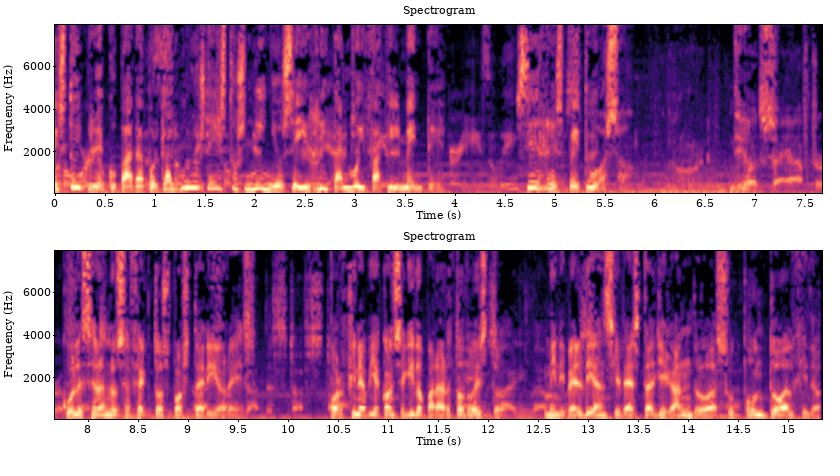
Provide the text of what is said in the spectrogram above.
Estoy preocupada porque algunos de estos niños se irritan muy fácilmente. Sé respetuoso. Dios, ¿cuáles eran los efectos posteriores? Por fin había conseguido parar todo esto. Mi nivel de ansiedad está llegando a su punto álgido.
